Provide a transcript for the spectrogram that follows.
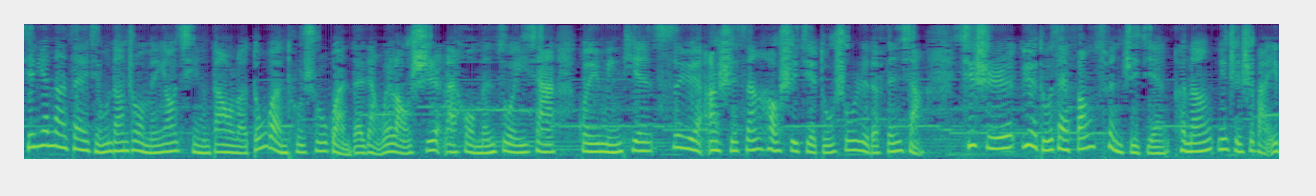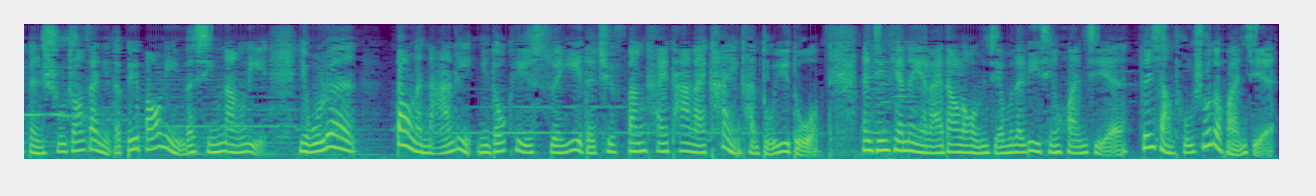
今天呢，在节目当中，我们邀请到了东莞图书馆的两位老师来和我们做一下关于明天四月二十三号世界读书日的分享。其实，阅读在方寸之间，可能你只是把一本书装在你的背包里、你的行囊里，你无论。到了哪里，你都可以随意的去翻开它来看一看、读一读。那今天呢，也来到了我们节目的例行环节——分享图书的环节。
